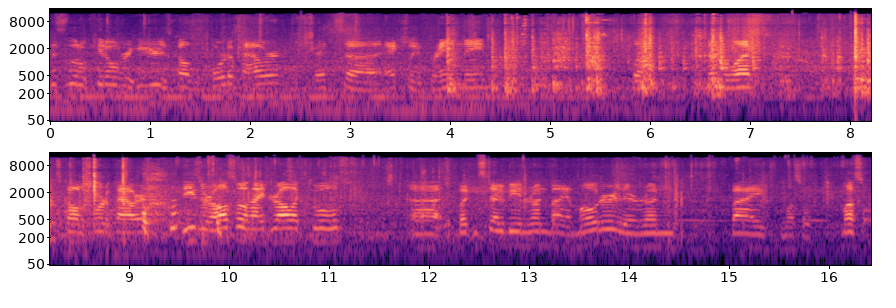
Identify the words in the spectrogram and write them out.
This little kit over here is called the Porta Power. That's uh, actually a brand name, but nonetheless, it's called a Porta Power. These are also hydraulic tools, uh, but instead of being run by a motor, they're run by muscle. Muscle.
